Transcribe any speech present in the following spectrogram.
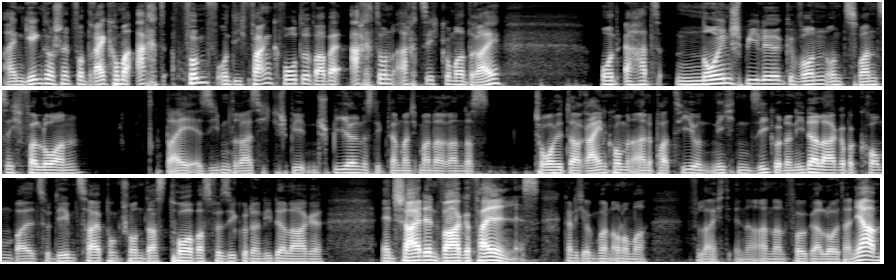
einen Gegentorschnitt von 3,85 und die Fangquote war bei 88,3. Und er hat neun Spiele gewonnen und 20 verloren bei 37 gespielten Spielen. Das liegt dann manchmal daran, dass Torhüter reinkommen in eine Partie und nicht einen Sieg oder Niederlage bekommen, weil zu dem Zeitpunkt schon das Tor, was für Sieg oder Niederlage entscheidend war, gefallen ist. Kann ich irgendwann auch nochmal vielleicht in einer anderen Folge erläutern. Ja,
